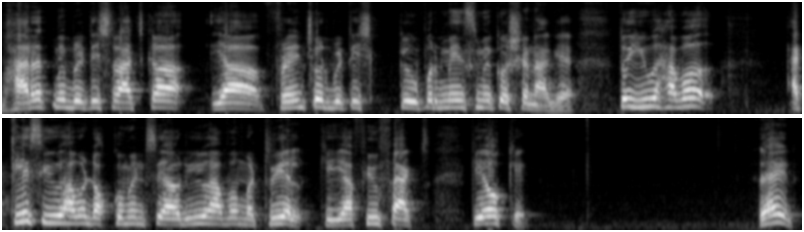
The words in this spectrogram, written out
भारत में ब्रिटिश राज का या फ्रेंच और ब्रिटिश के ऊपर मेंस में क्वेश्चन आ गया। तो you have a at least you have a documents और यू हैव अ मटेरियल कि, या फ्यू फैक्ट्स कि ओके राइट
